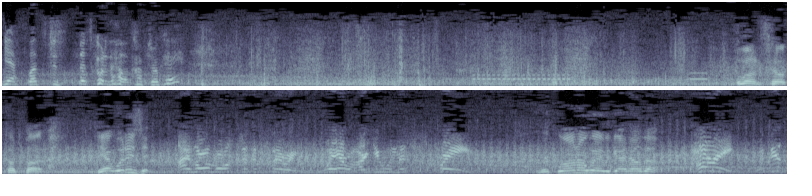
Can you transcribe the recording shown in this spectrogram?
yes, let's just, let's go to the helicopter, okay? Hold on, it's a helicopter pilot. Yeah, what is it? I'm almost to the clearing. Where are you and Mrs. Crane? Look, we're on our way. We got held up. Hurry! With this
